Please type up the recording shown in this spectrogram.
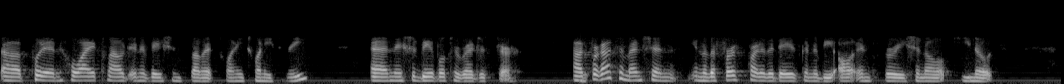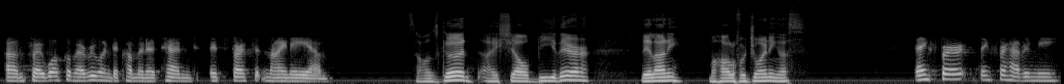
uh, put in Hawaii Cloud Innovation Summit 2023, and they should be able to register. I forgot to mention, you know, the first part of the day is going to be all inspirational keynotes um, so I welcome everyone to come and attend. It starts at 9 a.m. Sounds good. I shall be there. Leilani, mahalo for joining us. Thanks, Bert. Thanks for having me.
